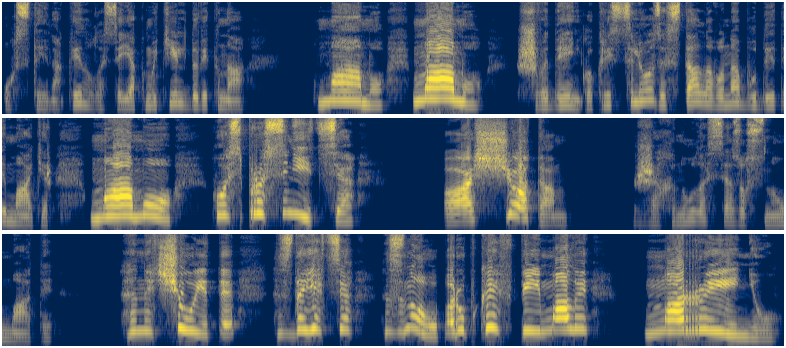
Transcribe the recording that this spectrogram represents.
Устина кинулася, як метіль до вікна. Мамо, мамо. Швиденько крізь сльози стала вона будити матір. Мамо, ось просніться. А що там? Жахнулася з сну мати. Не чуєте? Здається, знову парубки впіймали Мариню.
